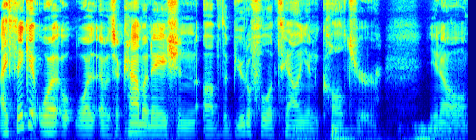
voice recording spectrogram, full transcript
I think it was, it was a combination of the beautiful Italian culture, you know,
